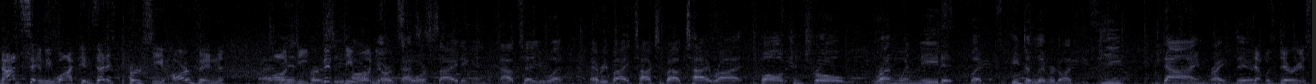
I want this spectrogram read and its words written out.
Not Sammy Watkins. That is Percy Harvin That on the Percy 51 Harvin. yard That's score. exciting, and I'll tell you what, everybody talks about Tyrod, ball control, run when needed, but he delivered on deep dime right there. That was Darius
